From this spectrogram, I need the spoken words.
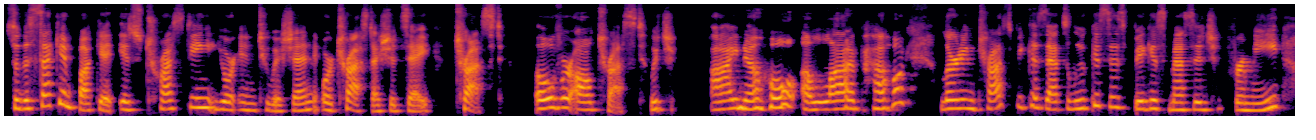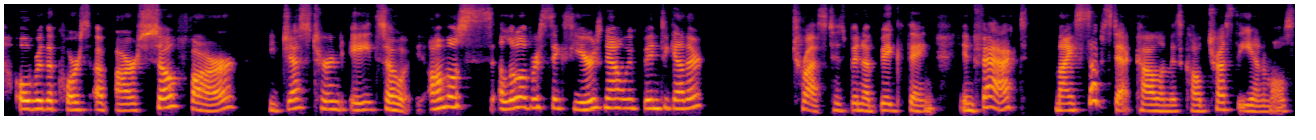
So the second bucket is trusting your intuition or trust, I should say, trust, overall trust, which I know a lot about learning trust because that's Lucas's biggest message for me over the course of our so far. He just turned eight, so almost a little over six years now we've been together. Trust has been a big thing. In fact, my Substack column is called Trust the Animals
